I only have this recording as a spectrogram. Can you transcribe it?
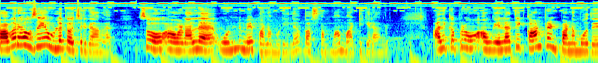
பவர் ஹவுஸையே உள்ளக்க வச்சுருக்காங்க. ஸோ அவனால் ஒன்றுமே பண்ண முடியல. வசமாக மாட்டிக்கிறாங்க. அதுக்கப்புறம் அவங்க எல்லாத்தையும் கான்ஃபரண்ட் பண்ணும்போது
